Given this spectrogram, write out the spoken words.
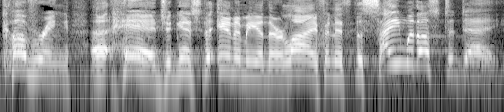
covering uh, hedge against the enemy in their life. And it's the same with us today.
